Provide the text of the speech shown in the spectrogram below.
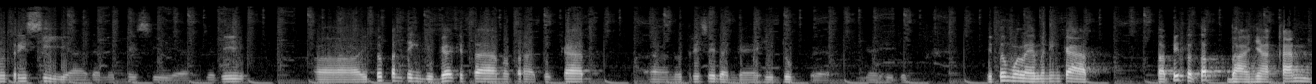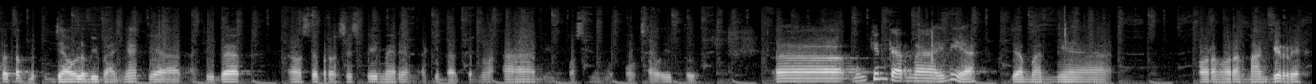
nutrisi ya dan nutrisi ya. Jadi uh, itu penting juga kita memperhatikan uh, nutrisi dan gaya hidup ya gaya hidup. Itu mulai meningkat. Tapi tetap banyak kan tetap jauh lebih banyak ya akibat osteoporosis primer yang akibat penuaan yang postmenopausal itu. Uh, mungkin karena ini ya zamannya orang-orang mager ya.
